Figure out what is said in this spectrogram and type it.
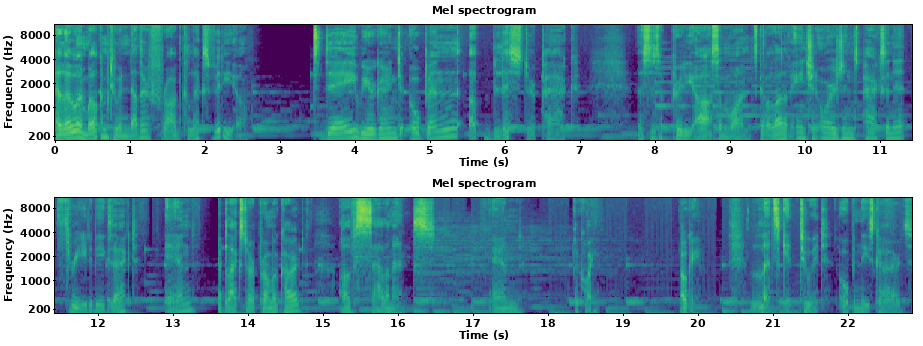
Hello and welcome to another Frog Collects video. Today we are going to open a blister pack. This is a pretty awesome one. It's got a lot of Ancient Origins packs in it, three to be exact, and a Black Star promo card of Salamence, and a coin. Okay, let's get to it. Open these cards.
